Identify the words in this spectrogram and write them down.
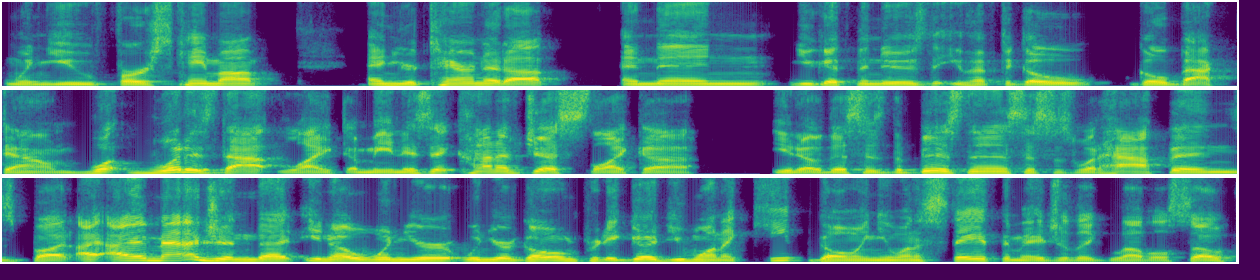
when you first came up and you're tearing it up and then you get the news that you have to go go back down. What what is that like? I mean is it kind of just like a you know this is the business this is what happens but I, I imagine that you know when you're when you're going pretty good you want to keep going you want to stay at the major league level. So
